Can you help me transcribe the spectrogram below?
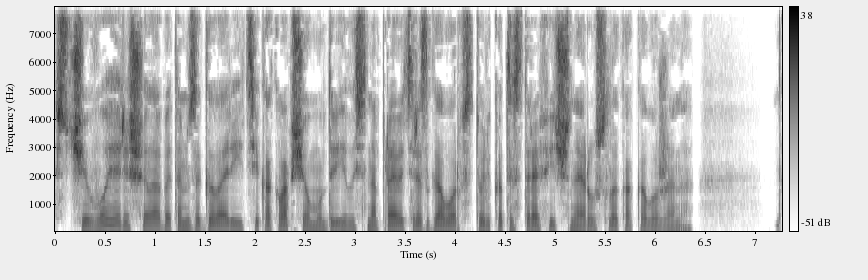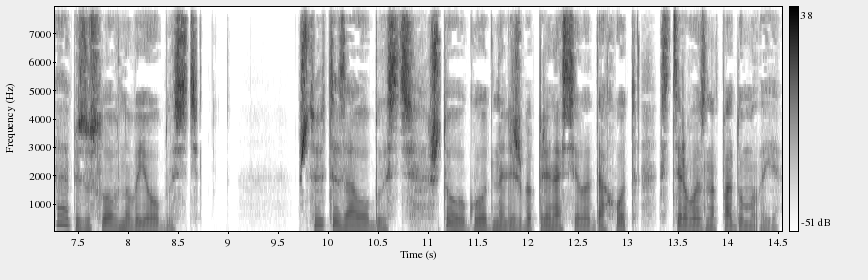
с чего я решила об этом заговорить и как вообще умудрилась направить разговор в столь катастрофичное русло, как его жена. Да, безусловно, в ее области. Что это за область? Что угодно, лишь бы приносила доход, стервозно подумала я.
